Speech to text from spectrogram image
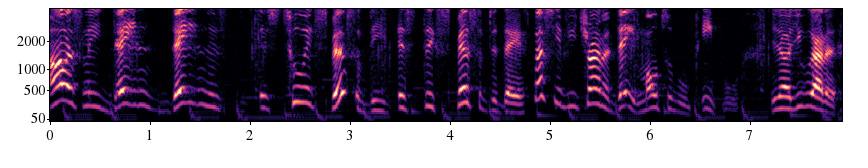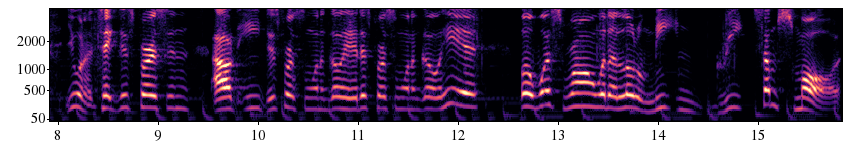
honestly, dating dating is is too expensive. These it's expensive today, especially if you're trying to date multiple people. You know, you gotta you want to take this person out to eat. This person want to go here. This person want to go here. But what's wrong with a little meet and greet, something small?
